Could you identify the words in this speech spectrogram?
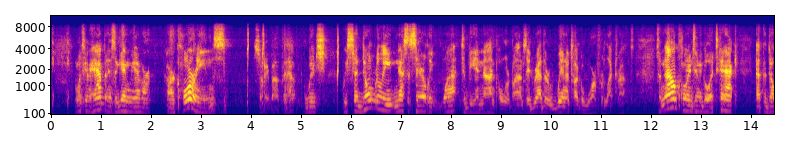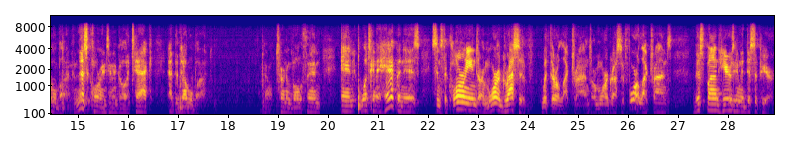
And what's going to happen is, again, we have our, our chlorines, sorry about that, which we said don't really necessarily want to be in nonpolar bonds. They'd rather win a tug of war for electrons. So now chlorine's going to go attack at the double bond. And this chlorine's going to go attack at the double bond. I'll turn them both in. And what's going to happen is, since the chlorines are more aggressive with their electrons, or more aggressive for electrons, this bond here is going to disappear.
